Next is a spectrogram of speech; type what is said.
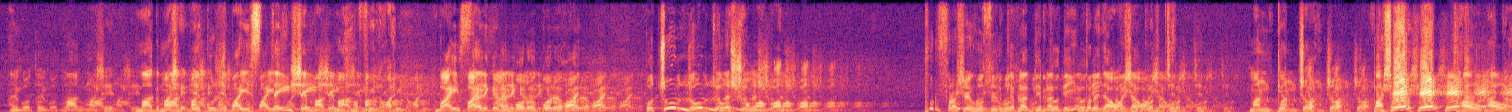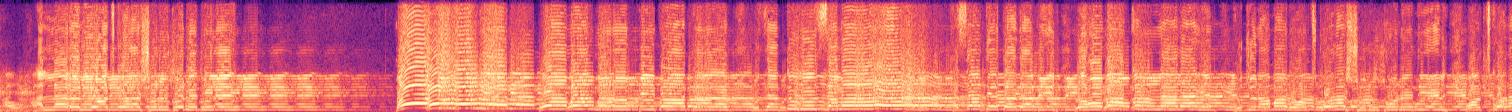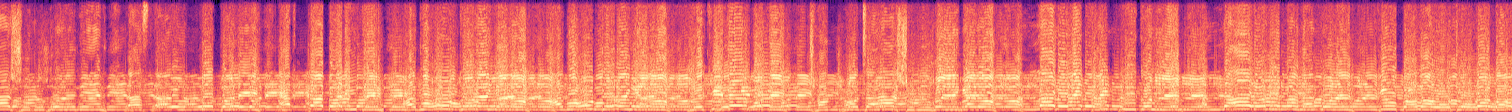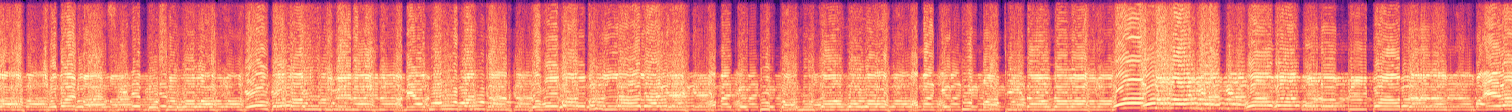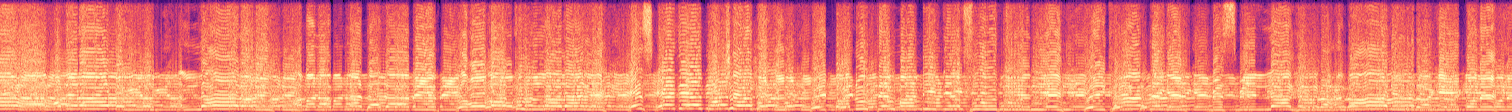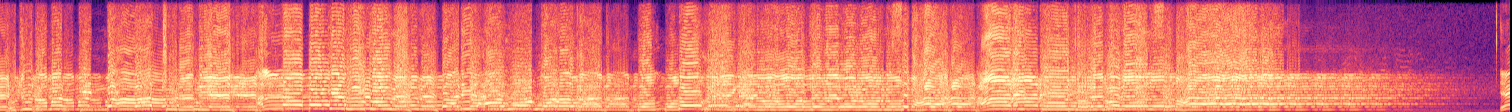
আমি গত মাঘ মাসে মাঘ মাসে একুশ বাইশ তেইশে মাঘ মাহফিল হয়। বাইশ তারিখে বড় করে হয়। প্রচুর লোকজনের সমাগম। ফুরফুরাশে হুজুর কেবলা দীর্ঘদিন ধরে যাওয়া আসা করছে মানকে চর পাশে? ধাও ধাও ধাও আল্লাহর ওলি ওয়াজ করা শুরু করে দিলেন। ও আমার মুরব্বি বাবা মুজাদ্দুরুজ জামান তাদাবির রহমাতুল্লাহ হুজুর আমার ওয়াজ করা শুরু করে দিলেন ওয়াজ করা শুরু করে দিলেন রাস্তার অন্য পারে একটা বাড়িতে আগুন ধরে গেল আগুন ধরে গেল। লোকেদের মধ্যে ছন্নছাড়া শুরু হয়ে গেল। আল্লাহর ওলি করলেন, আল্লাহর ওলি মানা কেউ বাবা ওঠো বাবা, সবাই মাহফিলে বসো বাবা। কেউ বাবা উঠবে না। আমি আবু বকর রহমাতুল্লাহ আলাইহি। আমাকে একটু বালু দাও বাবা আমাকে একটু মাটি দাও বাবা। ও বাবা, ও বাবা মায়েরা বোনেরা বহিরা আমার আপনার দাদা আমি স্টেজে বসে বসে ওই বালুতে মাটি ফুল দিয়ে দিয়ে ওইখান থেকে বিসমিল্লাহির রহমানির রহিম বলে হুজুর আমার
